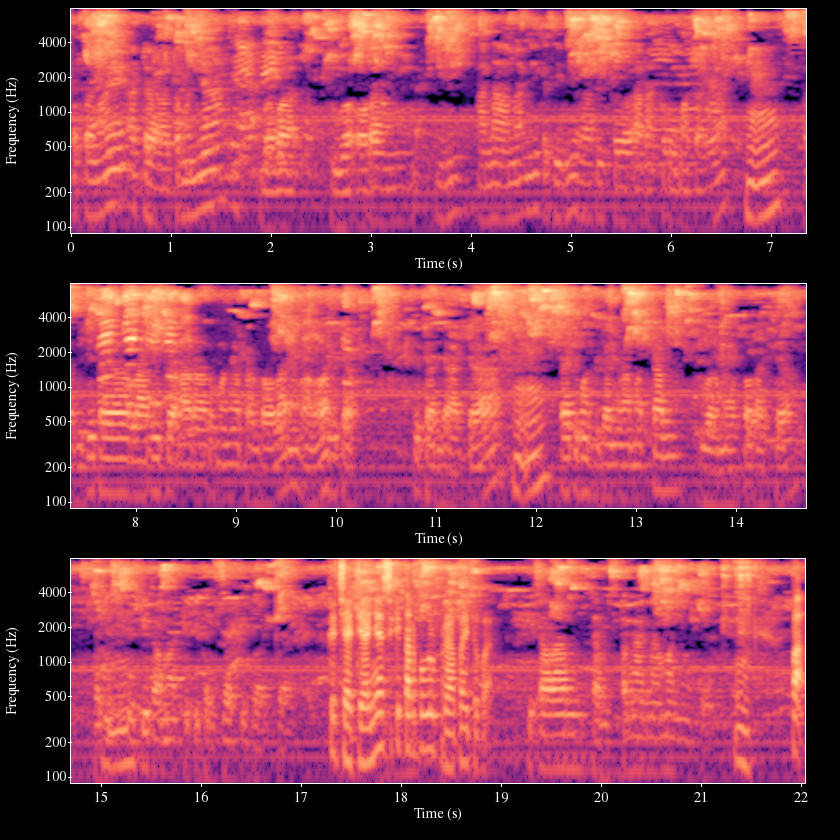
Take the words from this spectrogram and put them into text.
Ya, pertama ada temennya bawa dua orang ini anak-anak ini ke sini lari ke arah ke rumah saya. hmm. Habis itu saya lari ke arah rumahnya Bang Roland sudah sudah tidak ada. Hmm. Saya cuma bisa menyelamatkan dua motor aja, jadi Suzuki sama Jupiter Z itu aja. Kejadiannya sekitar pukul berapa itu Pak? Kisaran jam setengah enaman itu. Hmm. Pak,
